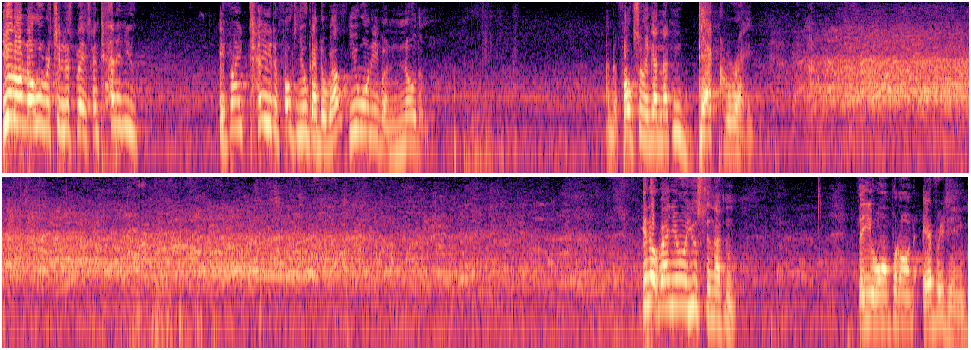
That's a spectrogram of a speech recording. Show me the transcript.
You don't know who rich in this place. I'm telling you. If I tell you the folks who got the wealth, you won't even know them. And the folks who ain't got nothing, deck right. You know, when you're used to nothing, then you won't put on everything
